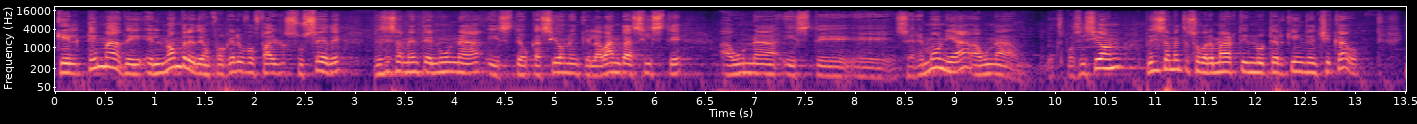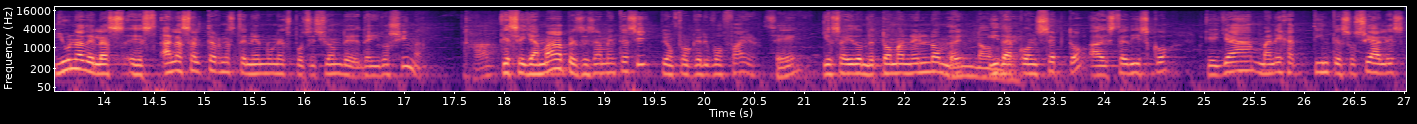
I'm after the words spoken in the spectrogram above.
que el tema de, el nombre de Unforgettable Fire sucede precisamente en una este, ocasión en que la banda asiste a una este, eh, ceremonia, a una exposición, precisamente sobre Martin Luther King en Chicago. Y una de las es, alas alternas tenían una exposición de, de Hiroshima, Ajá. que se llamaba precisamente así, The Unforgettable Fire. Sí. Y es ahí donde toman el nombre, El nombre. y da concepto a este disco que ya maneja tintes sociales.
